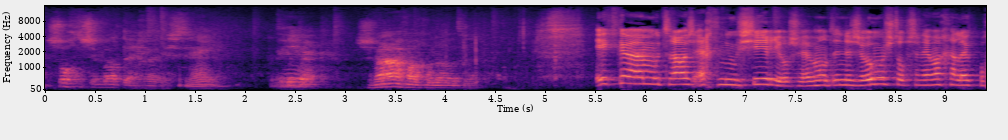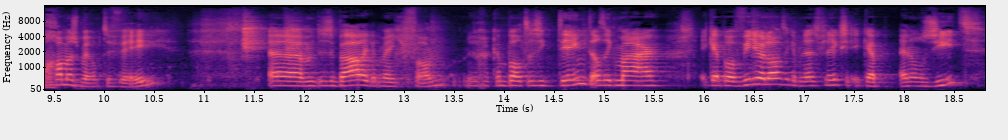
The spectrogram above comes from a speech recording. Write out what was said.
s ochtends in bad ben geweest. Nee, heerlijk. er zwaar van genoten. Ik eh, moet trouwens echt een nieuwe serie of zo hebben. Want in de zomerstop zijn helemaal geen leuke programma's meer op tv. Ehm, dus daar baal ik een beetje van. Nu ga ik in bad. Dus ik denk dat ik maar... Ik heb al Videoland, ik heb Netflix, ik heb NL Ziet.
